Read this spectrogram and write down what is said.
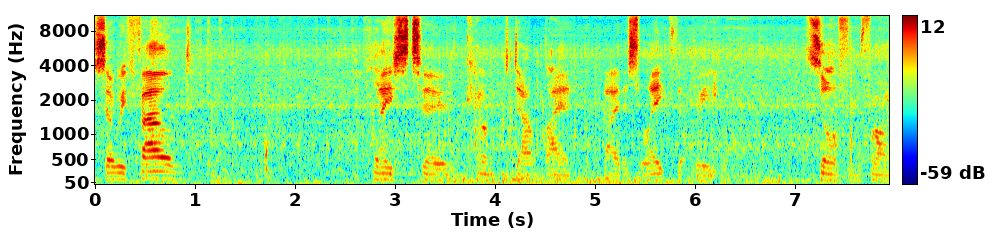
So we found a place to camp down by by this lake that we saw from far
